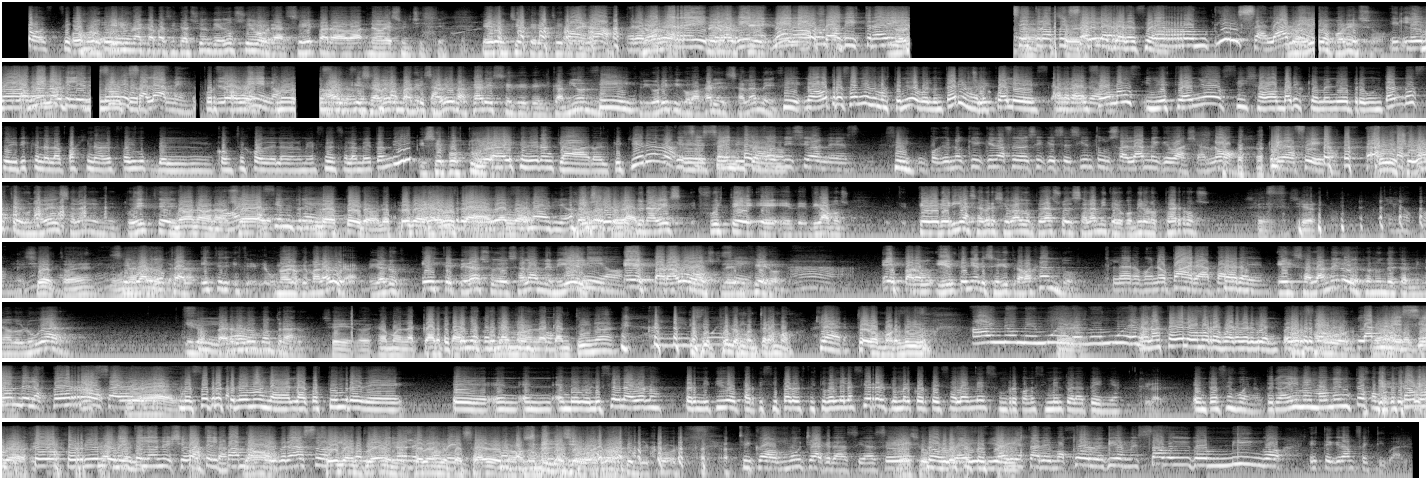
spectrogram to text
se Ojo, tiene eh, una capacitación de 12 horas ¿eh? para... No, es un chiste. Era un chiste, era un chiste. Bueno, no, pero No, vos no, te reís, pero, viene, viene No, no, o uno sea, distraído, se Ah, tropezó, la te, rompió el Lo salame. digo por eso. Y le- No, lo no, menos no, que le decís salame. por lo favor, menos. Hay que saber, ¿sabés bajar ese de- del camión Sí. frigorífico, bajar el salame? Sí, no, otros años hemos tenido voluntarios a los cuales Claro. agradecemos y este año sí, ya van varios que me han ido preguntando, se dirigen a la página de Facebook del Consejo de la Denominación de Salame de Tandil Y se y postula. ahí generan, claro, el que quiera Que eh, se está sienta en condiciones. Sí. Porque no que- queda feo decir que se sienta un salame que vaya. No, queda feo. ¿Vos lo llevaste alguna vez, salame? ¿Pudiste? No, no, no, No, yo siempre- lo espero, lo espero, me gusta del verlo. escenario. ¿No es cierto que una vez fuiste, eh, eh, digamos, te deberías haber llevado un pedazo de salame y te lo comieron los perros? Sí, es cierto, es cierto, ¿eh? Se Una guardó, claro, este, este- uno de los que más labura, Miguel este pedazo de salame, Miguel, Mío. es para vos, le Sí. dijeron. Ah, Es para. Y él tenía que seguir trabajando. claro, bueno, para, para. Claro. que- El salame lo dejó en un determinado lugar. Y los perros lo encontraron. Sí, lo dejamos en la carpa Pequeño que tenemos en la cantina Ay, y después muero. lo encontramos Claro. todo mordido. Ay, no me muero, Sí. me muero. Bueno, esta vez lo vamos a resguardar bien. Por porque favor. La No, presión de los perros, a ver. Claro. Nosotros tenemos la, la costumbre de, eh, en, en- en devolución, habernos permitido participar del Festival de la Sierra. El primer corte de salame es un reconocimiento a la peña. Claro. Entonces, bueno, pero ahí en el momento, como que estábamos Claro. todos corriendo. bueno, llevaste el pan bajo el brazo y el el año momento. pasado no, no me pasó mejor. Chicos, muchas gracias. ¿eh? Gracias. No, y, gracias ahí, y ahí ustedes. estaremos jueves, viernes, sábado y domingo este gran festival.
